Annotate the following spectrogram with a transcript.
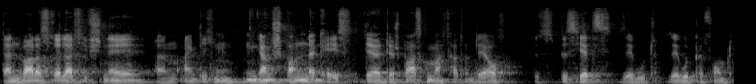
dann war das relativ schnell ähm, eigentlich ein, ein ganz spannender Case, der, der Spaß gemacht hat und der auch bis, bis jetzt sehr gut, sehr gut performt.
